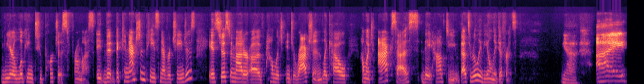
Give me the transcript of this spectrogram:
we are looking to purchase from us. It, the, the connection piece never changes. It's just a matter of how much interaction, like how how much access they have to you. That's really the only difference. Yeah. I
